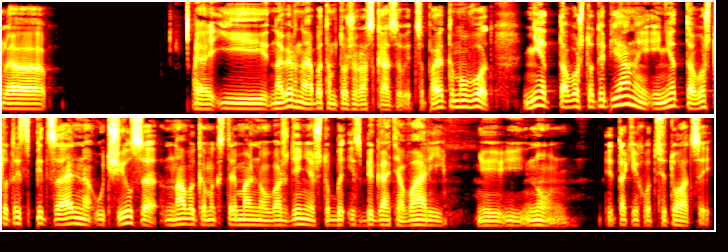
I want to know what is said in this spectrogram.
Э, э, и, наверное, об этом тоже рассказывается. Поэтому вот, нет того, что ты пьяный, и нет того, что ты специально учился навыкам экстремального вождения, чтобы избегать аварий и, и, ну, и таких вот ситуаций.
